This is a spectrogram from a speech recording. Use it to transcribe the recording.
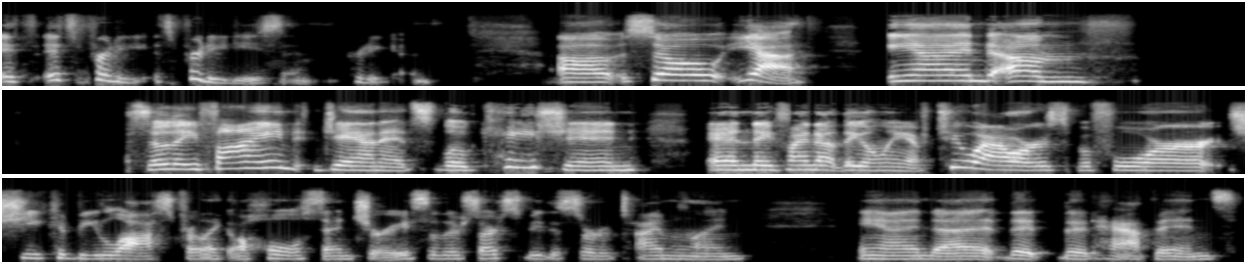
it's it's pretty it's pretty decent, pretty good. Uh, so yeah, and um, so they find Janet's location and they find out they only have two hours before she could be lost for like a whole century. So there starts to be this sort of timeline and uh, that that happens.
